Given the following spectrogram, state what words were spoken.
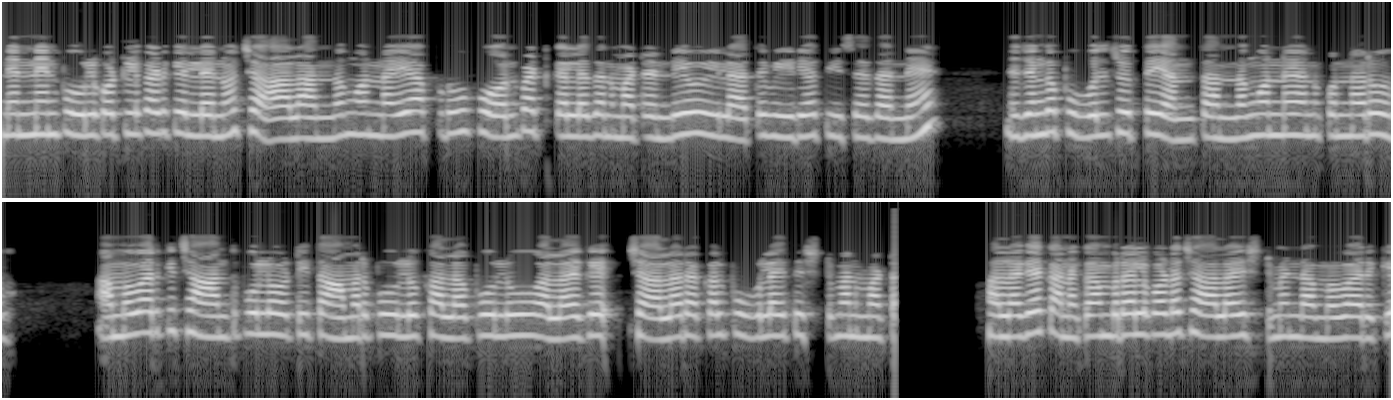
నిన్న నేను పూల కొట్ల కాడికి వెళ్ళాను. చాలా అందంగా ఉన్నాయి. అప్పుడు ఫోన్ పట్టుకెళ్ళలేదనమాట అండి. లేకపోతే వీడియో తీసేదాన్ని. నిజంగా పువ్వులు చూస్తే ఎంత అందంగా ఉన్నాయి అనుకున్నారు. అమ్మవారికి చాంతి పూలు ఒకటి తామర పూలు కళా పూలు అలాగే చాలా రకాల పువ్వులు అయితే ఇష్టం అనమాట అలాగే కనకాంబరాలు కూడా చాలా ఇష్టమండి అమ్మవారికి.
